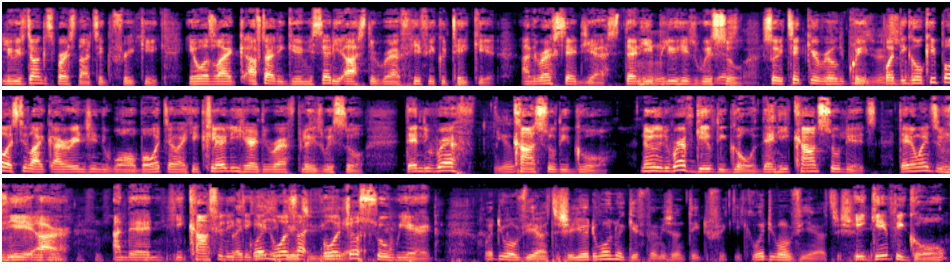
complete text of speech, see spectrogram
Lewis Dunk is the person that took the free kick. He was like after the game, he said he asked the ref if he could take it, and the ref said yes. Then he blew his whistle, so he took it real Mm-hmm. quick. But the goalkeeper was still like arranging the wall, but whatever. Like, he clearly heard the ref blow his whistle. Then the ref Yep. cancelled the goal. No, no, the ref gave the goal. Then he cancelled it. Then he went to VAR, and then he cancelled it Mm-hmm. Like, again. It was like, it was just so weird. What do you want VAR to show? You're the one who gave permission to take the free kick. What do you want VAR to show? He you? gave the goal.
